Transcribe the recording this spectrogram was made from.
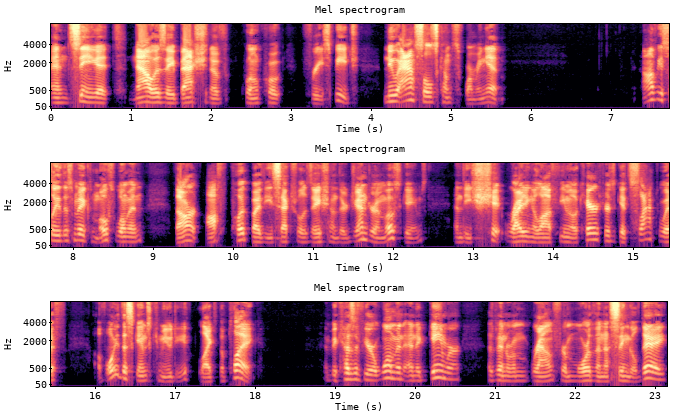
And seeing it now as a bastion of quote unquote free speech, new assholes come swarming in. Obviously, this makes most women that aren't off put by the sexualization of their gender in most games and the shit writing a lot of female characters get slapped with, avoid this game's community like the plague. And because if you're a woman and a gamer has been around for more than a single day,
